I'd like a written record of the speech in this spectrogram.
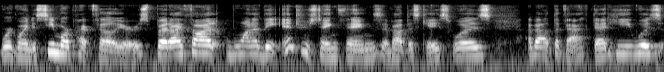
We're going to see more prep failures, but I thought one of the interesting things about this case was about the fact that he was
